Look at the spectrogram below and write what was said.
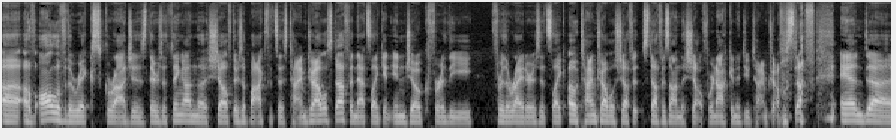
Uh, of all of the Rick's garages, there's a thing on the shelf. There's a box that says time travel stuff, and that's like an in joke for the for the writers. It's like, oh, time travel stuff stuff is on the shelf. We're not going to do time travel stuff, and uh,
